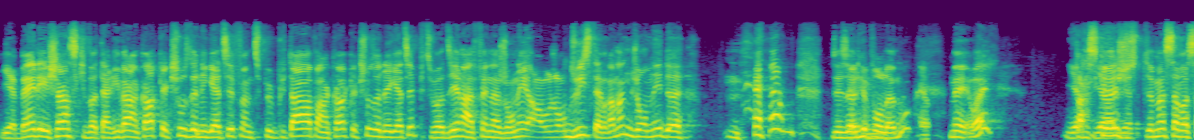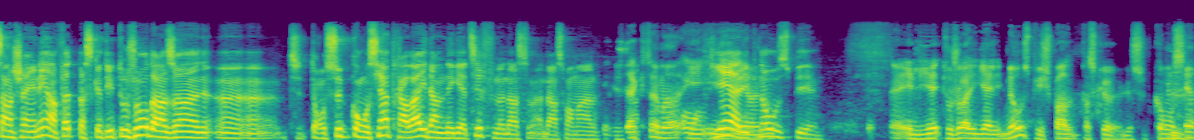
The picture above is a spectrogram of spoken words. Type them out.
il y a bien des chances qu'il va t'arriver encore quelque chose de négatif un petit peu plus tard, puis encore quelque chose de négatif, puis tu vas dire à la fin de la journée, ah, aujourd'hui, c'était vraiment une journée de merde. Désolé pour le mot. Mais ouais, parce que justement, ça va s'enchaîner, en fait, parce que tu es toujours dans un, Ton subconscient travaille dans le négatif là, dans ce, moment-là. Exactement. On vient à l'hypnose. Puis... Il y a toujours lié à l'hypnose, puis je parle parce que le subconscient,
